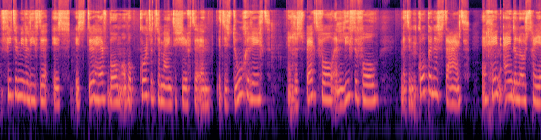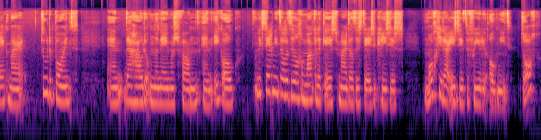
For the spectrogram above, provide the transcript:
Vitamine liefde is, is de hefboom om op korte termijn te shiften. En het is doelgericht en respectvol en liefdevol. Met een kop en een staart. En geen eindeloos traject, maar to the point. En daar houden ondernemers van. En ik ook. Ik zeg niet dat het heel gemakkelijk is, maar dat is deze crisis. Mocht je daarin zitten, voor jullie ook niet. Toch?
